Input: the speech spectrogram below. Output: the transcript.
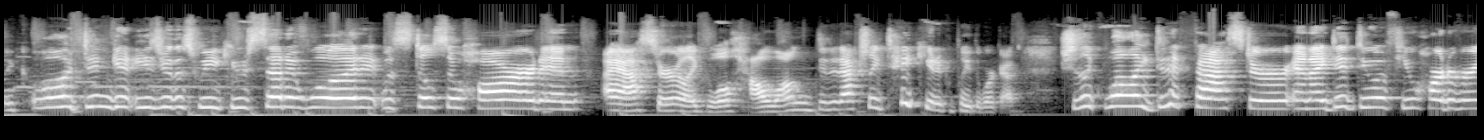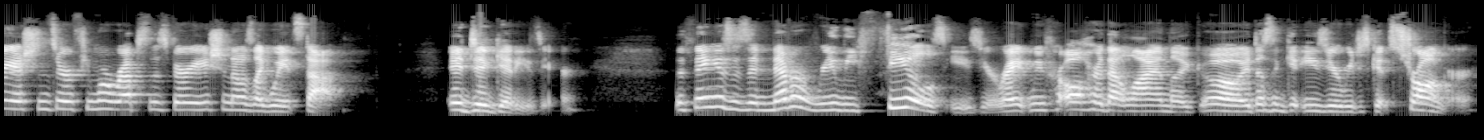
like, oh, it didn't get easier this week. You said it would. It was still so hard. And I asked her, like, well, how long did it actually take you to complete the workout? She's like, well, I did it faster and I did do a few harder variations or a few more reps this variation. I was like, wait, stop. It did get easier. The thing is, is it never really feels easier, right? We've all heard that line like, oh, it doesn't get easier, we just get stronger.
